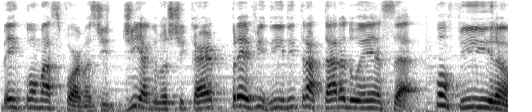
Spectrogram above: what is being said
bem como as formas de diagnosticar, prevenir e tratar a doença. Confiram!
